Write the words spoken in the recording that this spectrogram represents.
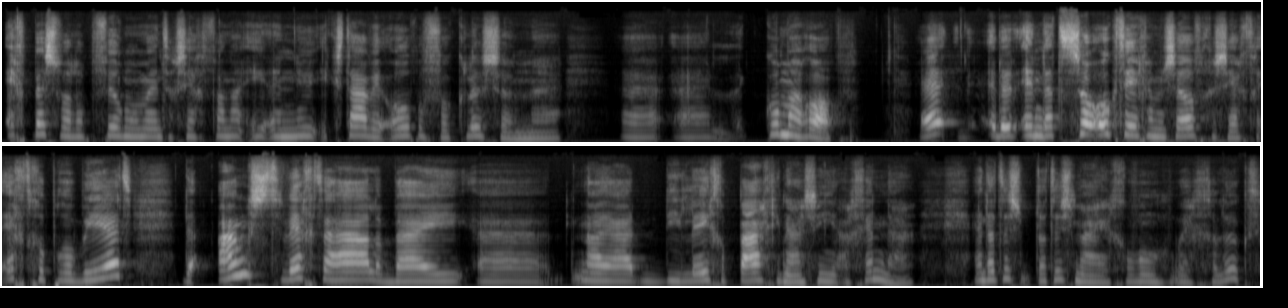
echt best wel op veel momenten gezegd van, nou, en nu, ik sta weer open voor klussen. Eh, eh, kom maar op. Hè? En dat- zo ook tegen mezelf gezegd. Echt geprobeerd de angst weg te halen bij eh, nou ja, die lege pagina's in je agenda. En dat is, dat is mij gewoon weg gelukt.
